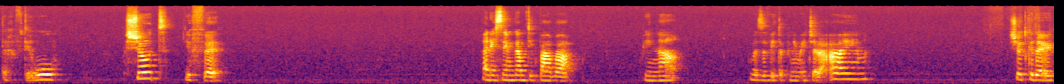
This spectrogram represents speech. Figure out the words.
תכף תראו, פשוט יפה. אני אשים גם טיפה בפינה, בזווית הפנימית של העין. פשוט כדי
